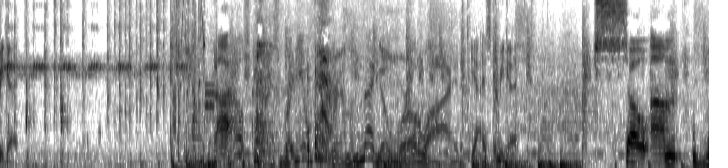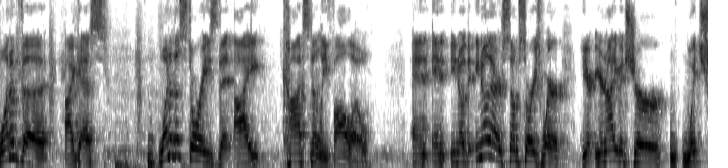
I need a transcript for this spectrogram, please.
to be good. Hal radio program, Mega Worldwide. Yeah, it's going to be good. So, um, one of the, I guess, one of the stories that I constantly follow, and and you know, you know, there are some stories where you're, you're not even sure which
